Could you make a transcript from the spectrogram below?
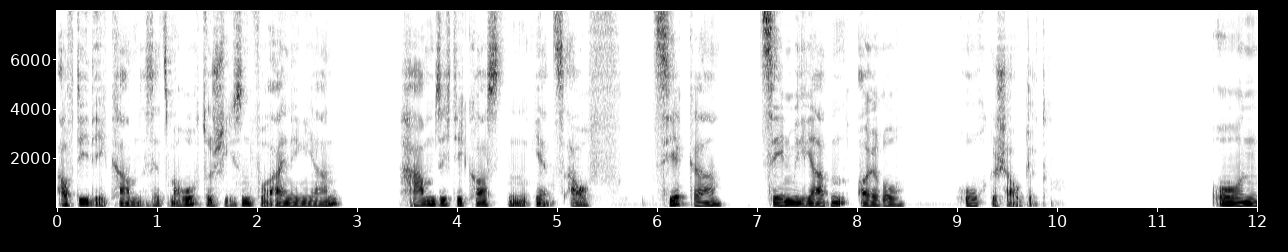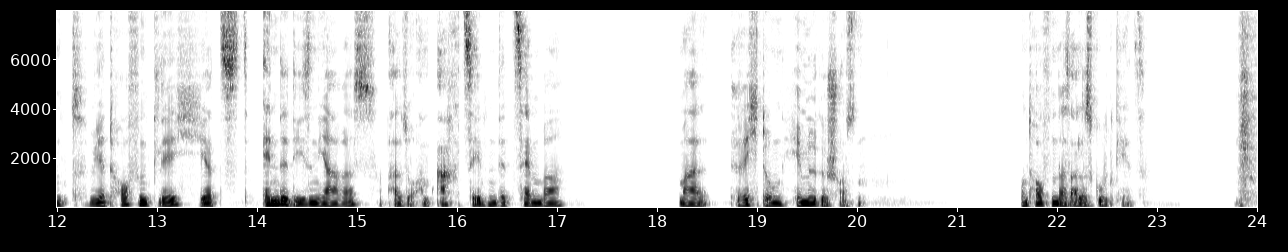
auf die Idee kamen, das jetzt mal hochzuschießen vor einigen Jahren, haben sich die Kosten jetzt auf circa 10 Milliarden Euro hochgeschaukelt. Und wird hoffentlich jetzt Ende diesen Jahres, also am 18. Dezember, mal Richtung Himmel geschossen. Und hoffen, dass alles gut geht.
